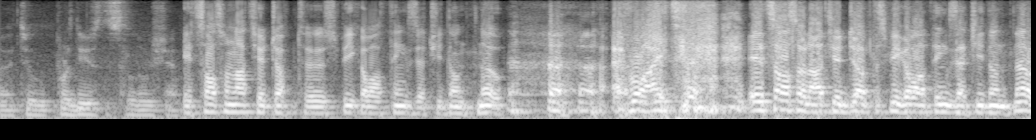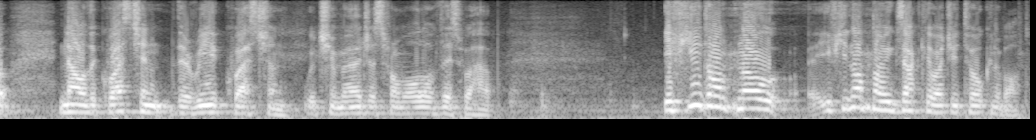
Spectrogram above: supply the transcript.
uh, to produce the solution. It's also not your job to speak about things that you don't know. right? it's also not your job to speak about things that you don't know. Now, the question, the real question, which emerges from all of this, Wahab, if you don't know, if you don't know exactly what you're talking about,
